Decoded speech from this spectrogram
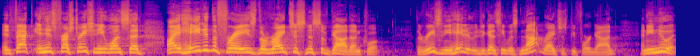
In fact, in his frustration, he once said, I hated the phrase, the righteousness of God, unquote. The reason he hated it was because he was not righteous before God, and he knew it.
